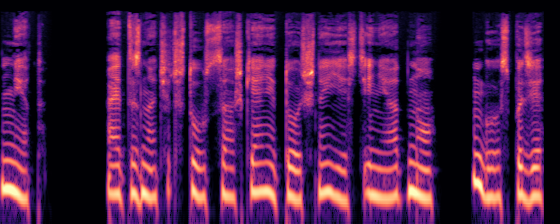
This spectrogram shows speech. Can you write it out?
нет. А это значит, что у Сашки они точно есть, и не одно. Господи,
